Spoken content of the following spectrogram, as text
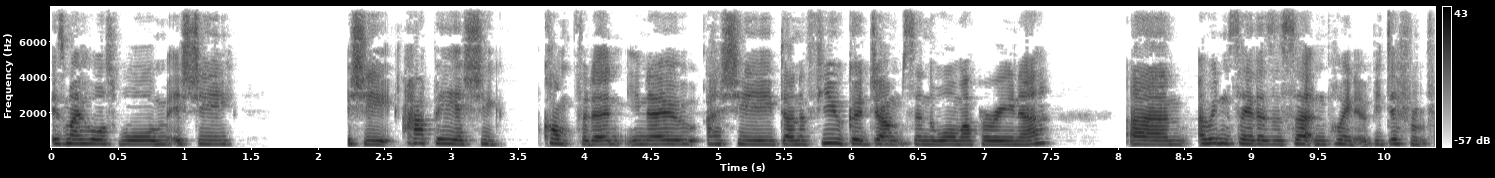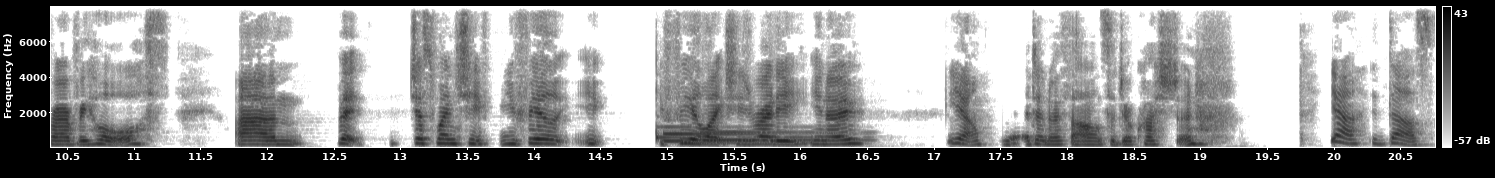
is my horse warm? Is she is she happy? Is she confident. You know, has she done a few good jumps in the warm up arena? Um, I wouldn't say there's a certain point it would be different for every horse, um, but just when she you feel you, you feel like she's ready, you know. Yeah. I don't know if that answered your question. Yeah, it does.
